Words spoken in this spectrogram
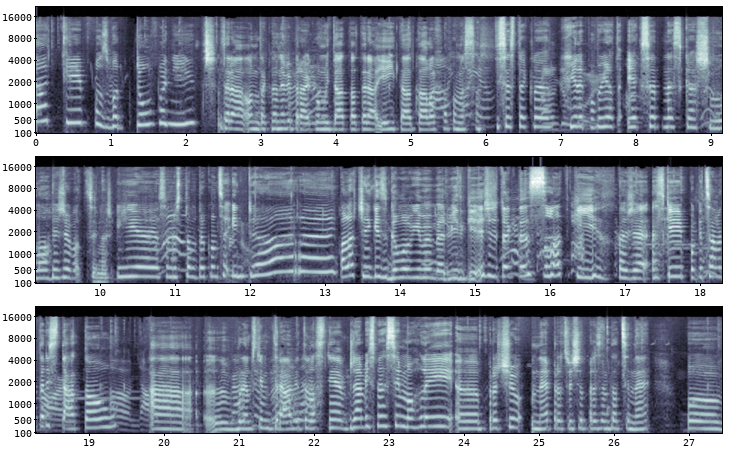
tati, pozvat dovnitř. Teda on takhle nevypadá jako můj táta, teda její táta, ale chápeme se. Ty se takhle chvíli povídat, jak se dneska šlo. Těžovat si naš. Je, já jsem dostal dokonce i dárek. Palačinky s gumovými medvídky, ježiš, tak to je sladký. Takže hezky pokecáme tady s tátou a uh, budeme s tím trávit vlastně. Možná bychom si mohli, uh, proč, ne, procvičit prezentaci, ne, uh,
